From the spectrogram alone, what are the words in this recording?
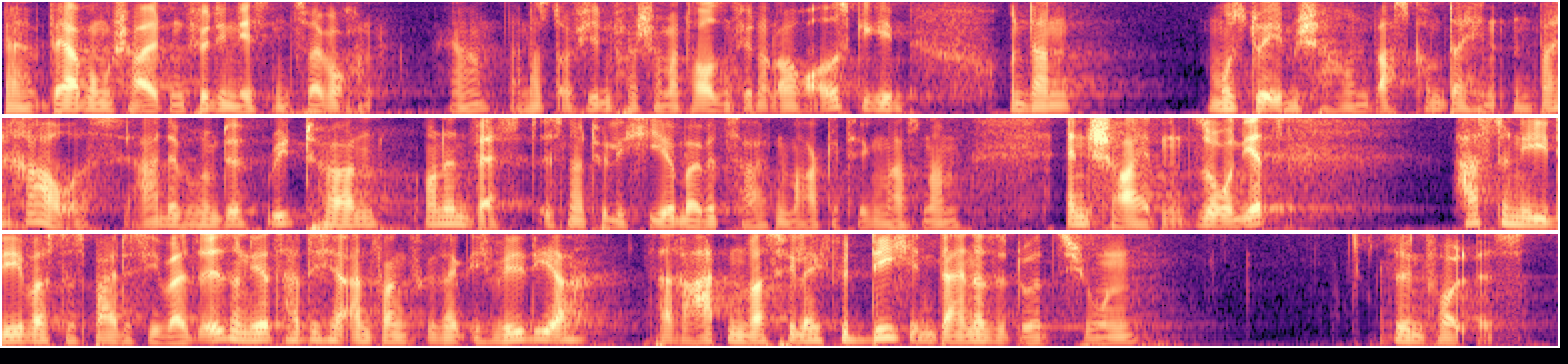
äh, Werbung schalten für die nächsten zwei Wochen. Ja, dann hast du auf jeden Fall schon mal 1400 Euro ausgegeben und dann musst du eben schauen, was kommt da hinten bei raus. Ja, der berühmte Return on Invest ist natürlich hier bei bezahlten Marketingmaßnahmen entscheidend. So, und jetzt hast du eine Idee, was das beides jeweils ist. Und jetzt hatte ich ja anfangs gesagt, ich will dir verraten, was vielleicht für dich in deiner Situation sinnvoll ist.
